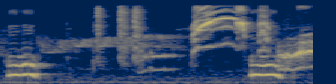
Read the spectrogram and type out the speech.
Uhul. Uhul.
